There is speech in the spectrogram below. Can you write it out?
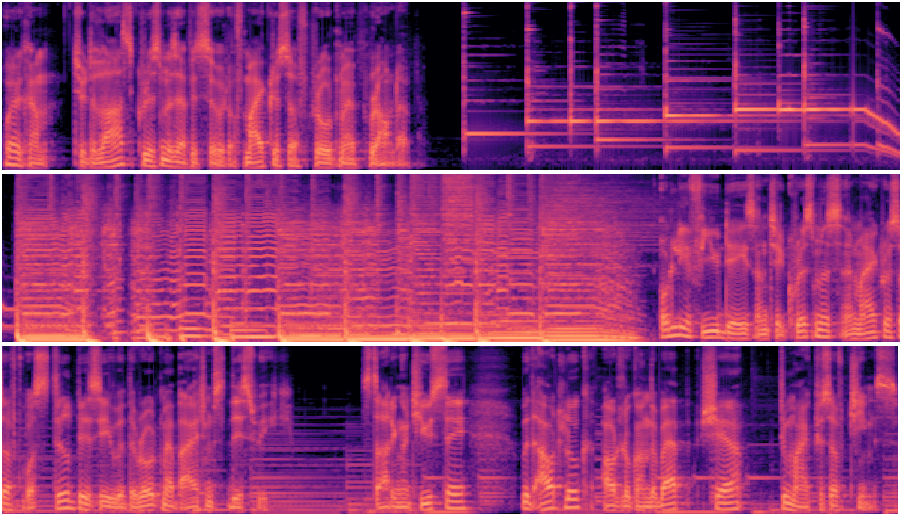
Welcome to the last Christmas episode of Microsoft Roadmap Roundup. Only a few days until Christmas, and Microsoft was still busy with the roadmap items this week. Starting on Tuesday, with Outlook, Outlook on the web, Share to Microsoft Teams.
